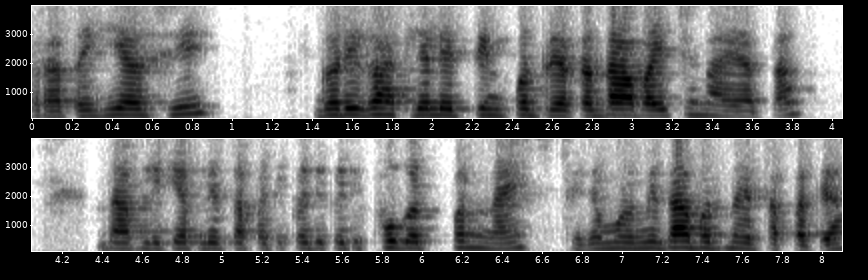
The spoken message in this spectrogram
तर आता ही अशी घडी घातलेली तीन पदरी. आता दाबायची नाही आता. दाबली की आपली चपाती कधी कधी फुगत पण नाही. त्याच्यामुळे मी दाबत नाही चपात्या.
